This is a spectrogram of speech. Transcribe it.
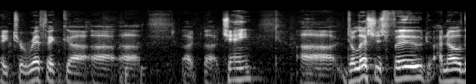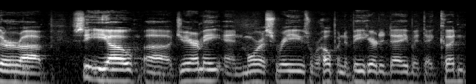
a terrific uh, uh, uh, uh, chain. Uh, delicious food. I know their uh, CEO, uh, Jeremy, and Morris Reeves were hoping to be here today, but they couldn't.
